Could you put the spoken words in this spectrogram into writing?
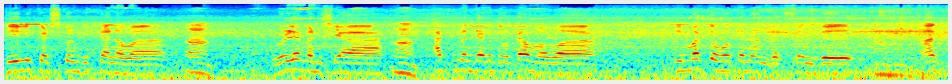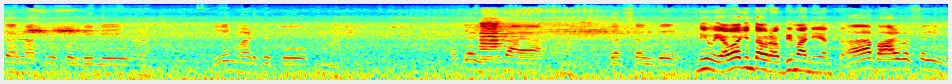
ತೇಲಿ ಕಟ್ಸ್ಕೊಂಡು ಬಿಟ್ಟಾನವ. ಒಳ್ಳೆ ಮನುಷ್ಯ. ಹತ್ತು ಮಂದಿಯಾಗ ದೊಡ್ಡವ ಕಿಮ್ಮತ್ತು ಹೋತ ನಾನು ದರ್ಶನ್ದೆ ಅಂತ ನಾ ತಿಳ್ಕೊಂಡೀನಿ. ಏನು ಮಾಡಬೇಕು? ಅದೇ ಇಷ್ಟ ದರ್ಶನ್ದೆ ನೀವು ಯಾವಾಗಿಂದ ಅವ್ರ ಅಭಿಮಾನಿ ಅಂತ? ಭಾಳ ವರ್ಷದಿಂದ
